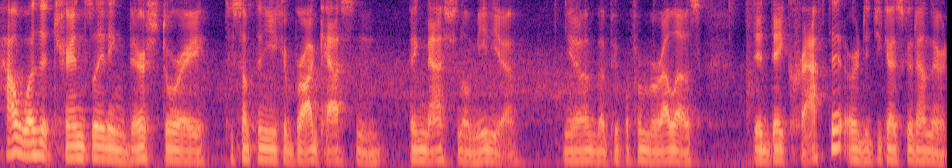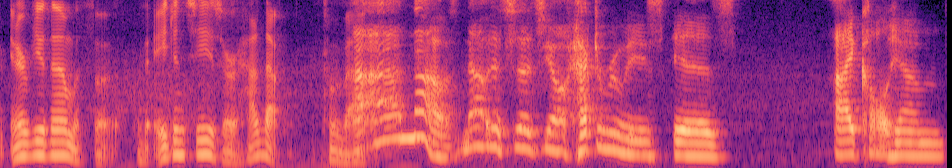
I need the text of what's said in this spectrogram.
how was it translating their story to something you could broadcast in big national media? You know, the people from Morelos, did they craft it or did you guys go down there and interview them with the with the agencies or how did that come about? uh, no no it's, it's you know hector ruiz is i call him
